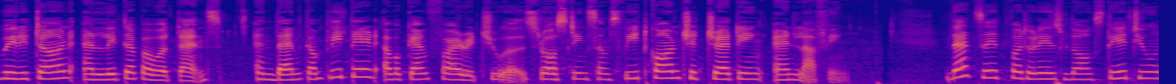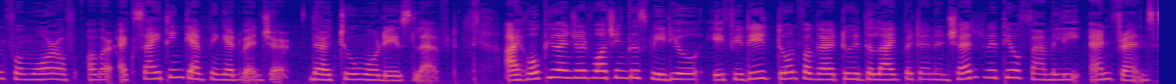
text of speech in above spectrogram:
We returned and lit up our tents and then completed our campfire rituals, roasting some sweet corn, chit chatting, and laughing. That's it for today's vlog. Stay tuned for more of our exciting camping adventure. There are two more days left. I hope you enjoyed watching this video. If you did, don't forget to hit the like button and share it with your family and friends.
